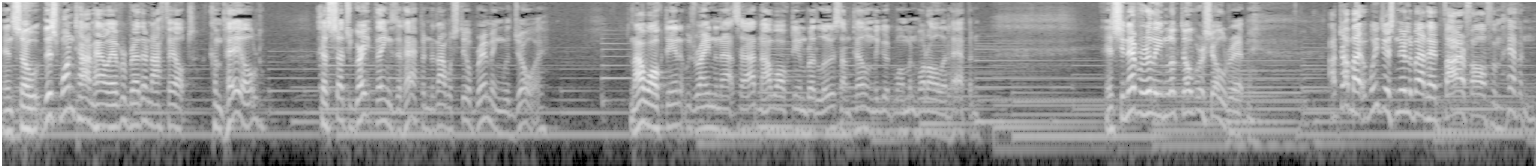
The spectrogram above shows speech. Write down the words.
And so this one time, however, brethren, I felt compelled because such great things had happened and I was still brimming with joy. And I walked in, it was raining outside, and I walked in, Brother Lewis, I'm telling the good woman what all had happened. And she never really even looked over her shoulder at me. I'm talking about, we just nearly about had fire fall from heaven.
